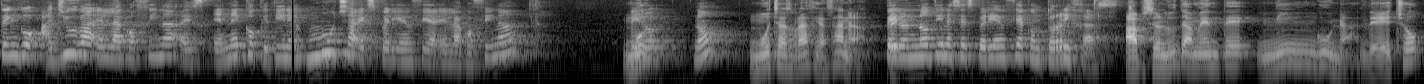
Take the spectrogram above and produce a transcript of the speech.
tengo ayuda en la cocina, es Eneco que tiene mucha experiencia en la cocina, ¿no? Muchas gracias, Ana. Pero Pe- no tienes experiencia con torrijas. absolutamente ninguna. De hecho,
